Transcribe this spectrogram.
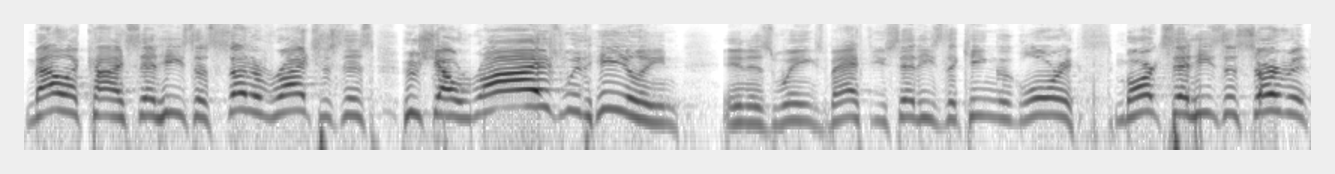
Malachi said he's the Sun of righteousness who shall rise with healing in his wings. Matthew said he's the king of glory. Mark said he's the servant.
